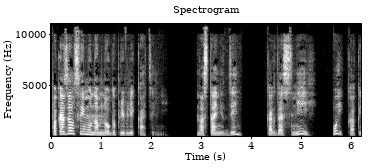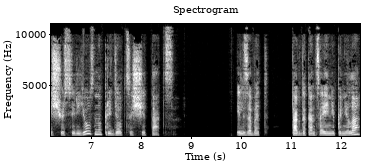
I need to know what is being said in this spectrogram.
показался ему намного привлекательней. Настанет день, когда с ней Ой, как еще серьезно придется считаться. Элизабет так до конца и не поняла,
